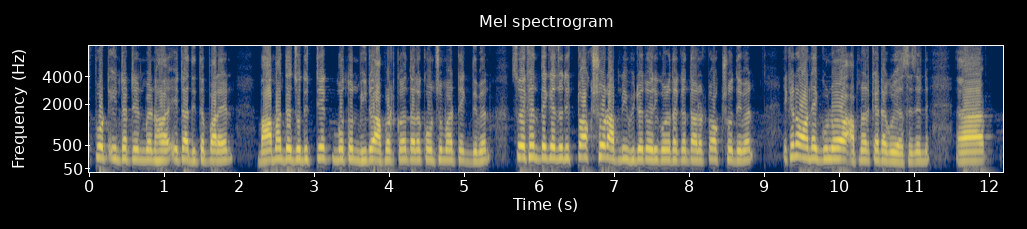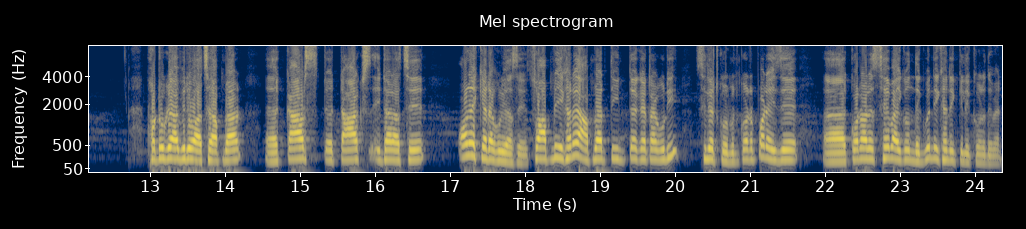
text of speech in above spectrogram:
স্পোর্ট এন্টারটেনমেন্ট হয়, এটা দিতে পারেন বা আমাদের যদি টেক মতন ভিডিও আপলোড করেন, তাহলে কনসুমার টেক দিবেন? সো এখান থেকে যদি টক শোর আপনি ভিডিও তৈরি করে থাকেন, তাহলে টক শো দিবেন। এখানে অনেকগুলো আপনার ক্যাটাগরি আছে যে ফটোগ্রাফিরও আছে আপনার কার্স টাক্স এটার আছে অনেক ক্যাটাগরি আছে। সো আপনি এখানে আপনার তিনটা ক্যাটাগরি সিলেক্ট করবেন, করার পর এই যে কর্নারে সেভ আইকন দেখবেন, এখানে ক্লিক করে দেবেন।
